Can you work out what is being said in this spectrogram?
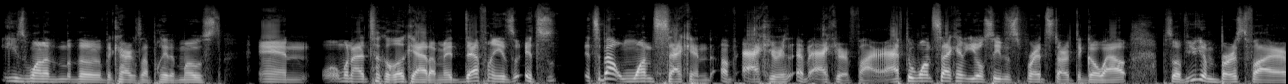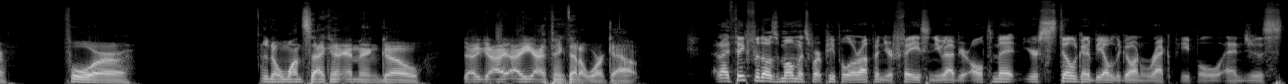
he's one of the the characters I play the most, and when I took a look at them, it definitely is. It's it's about one second of accurate of accurate fire. After one second, you'll see the spread start to go out. So if you can burst fire for you know one second and then go, I I, I think that'll work out. And I think for those moments where people are up in your face and you have your ultimate, you're still going to be able to go and wreck people and just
